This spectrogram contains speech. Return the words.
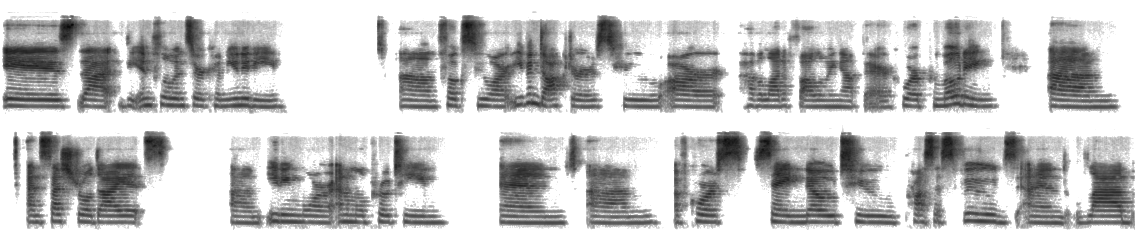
is that the influencer community, um, folks who are even doctors who are have a lot of following out there, who are promoting um, ancestral diets, um, eating more animal protein, and um, of course saying no to processed foods and lab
